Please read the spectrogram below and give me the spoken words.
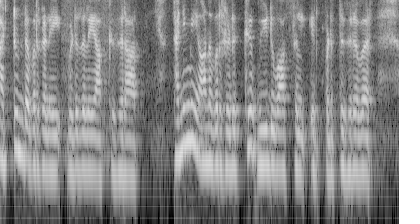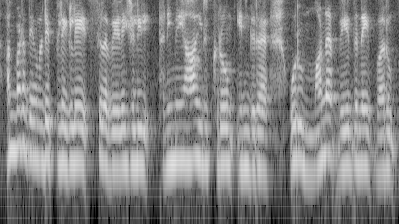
கட்டுண்டவர்களை விடுதலையாக்குகிறார். தனிமையானவர்களுக்கு வீடு வாசல் ஏற்படுத்துகிறவர். அன்பான தேவனுடைய பிள்ளைகளே சில வேளைகளில் தனிமையாக இருக்கிறோம் என்கிற ஒரு மன வேதனை வரும்.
